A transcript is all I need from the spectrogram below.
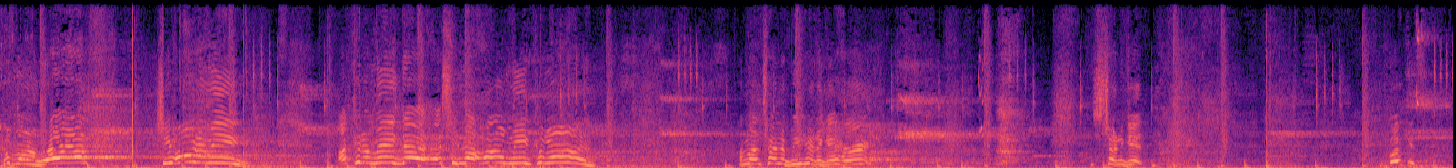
Come on, ref! She holding me! I could have made that had she not held me. Come on! I'm not trying to be here to get hurt. Just trying to get buckets.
